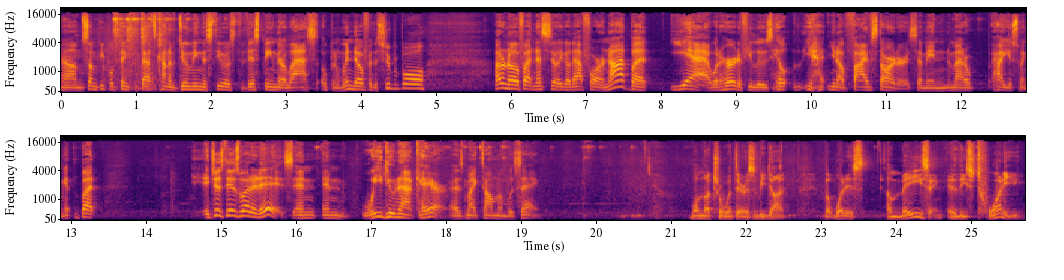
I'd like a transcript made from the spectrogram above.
Um, some people think that that's kind of dooming the Steelers to this being their last open window for the Super Bowl. I don't know if I'd necessarily go that far or not, but yeah, it would hurt if you lose, you know, five starters. I mean, no matter how you swing it, but it just is what it is, and and we do not care, as Mike Tomlin would say. Well, I'm not sure what there is to be done, but what is amazing is these 20,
